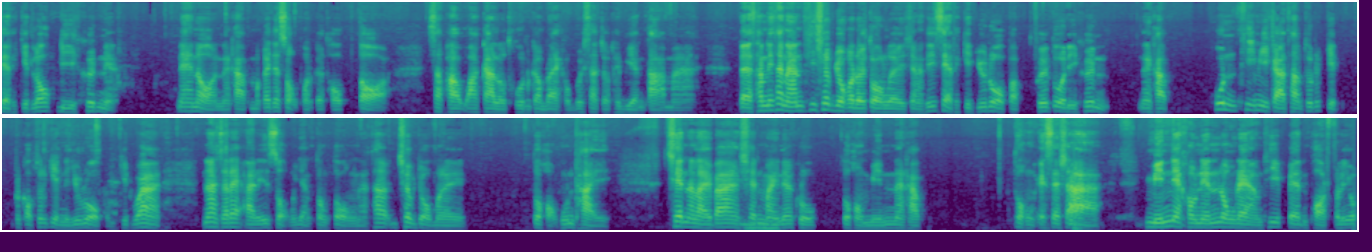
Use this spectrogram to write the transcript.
เศรษฐกิจโลกดีขึ้นเนี่ยแน่นอนนะครับมันก็จะส่งผลกระทบต่อสภาวะการลงทุนกำไรของบริษัทจดทะเบียนตามมา แต่ทั้งนี้ทั้งนั้นที่เชื่อมโยงกันโดยตรงเลยอย่างที่เศรษฐกิจยุโรปปรับฟื้นตัวดีขึ้นนะครับหุ้นที่มีการทำธุรกิจประกอบธุรกิจในยุโรปผมคิดว่าน่าจะได้อานิสงส์อย่างตรงๆนะถ้าเชื่อมโยงมาในตัวของหุ้นไทย เช่นอะไรบ้าง เช่น Minor Group ตัวของมินนะครับ ตัวของ SHR MINT เนี่ยเขาเน้นโรงแรมที่เป็น portfolio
